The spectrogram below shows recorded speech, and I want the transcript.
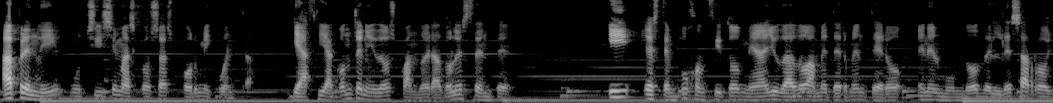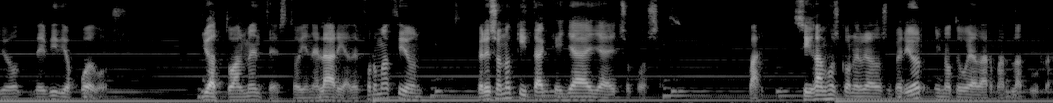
aprendí muchísimas cosas por mi cuenta ya hacía contenidos cuando era adolescente y este empujoncito me ha ayudado a meterme entero en el mundo del desarrollo de videojuegos. Yo actualmente estoy en el área de formación, pero eso no quita que ya haya hecho cosas. Vale, sigamos con el grado superior y no te voy a dar más la turra.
